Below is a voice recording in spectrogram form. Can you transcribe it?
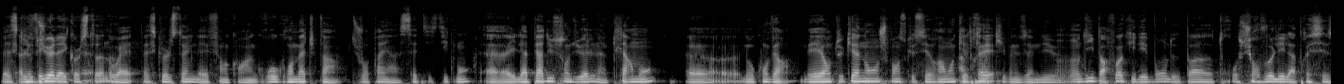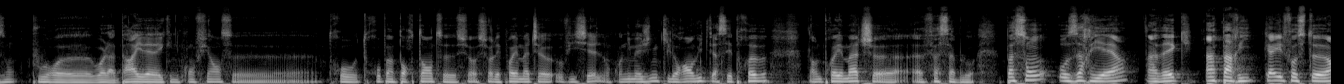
Parce Le qu'il fait- duel avec Holston. Euh, ouais, parce que Holston, il avait fait encore un gros, gros match. Enfin, toujours pas hein, statistiquement. Euh, il a perdu son duel, clairement. Euh, donc on verra. Mais en tout cas, non, je pense que c'est vraiment quelqu'un qui va nous amener. euh, On dit parfois qu'il est bon de pas trop survoler la pré-saison pour euh, voilà pas arriver avec une confiance euh, trop trop importante sur, sur les premiers matchs officiels. Donc on imagine qu'il aura envie de faire ses preuves dans le premier match face à Blois. Passons aux arrières avec un pari. Kyle Foster,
